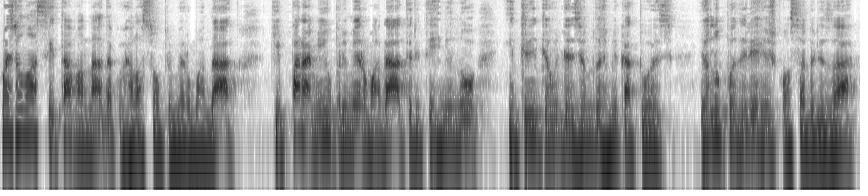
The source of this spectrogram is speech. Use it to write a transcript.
Mas eu não aceitava nada com relação ao primeiro mandato, que para mim o primeiro mandato ele terminou em 31 de dezembro de 2014. Eu não poderia responsabilizar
